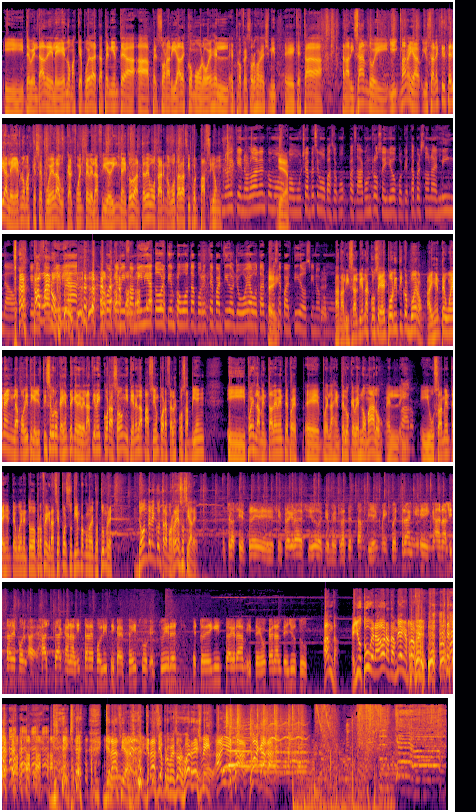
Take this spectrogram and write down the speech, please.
Y de verdad de leer lo más que pueda, estar pendiente a, a personalidades como lo es el, el profesor Jorge Schmidt, eh, que está analizando y, y, mano, y, a- y usar el criterio a leer lo más que se pueda, buscar fuente ¿verdad? fidedigna y todo, antes de votar, no votar así por pasión. No, y que no lo hagan como, Yeah. como muchas veces como pasó con, pasaba con Rosselló, porque esta persona es linda, o porque Está mi bueno. familia, porque mi familia todo el tiempo vota por este partido, yo voy a votar por Ey. ese partido, sino como analizar bien las cosas. Y hay políticos buenos, hay gente buena en la política. Yo estoy seguro que hay gente que de verdad tiene el corazón y tiene la pasión por hacer las cosas bien. Y pues, lamentablemente, pues, eh, pues la gente lo que ve es lo malo. El, y- Claro. y, usualmente hay gente buena en todo. Profe, gracias por su tiempo, como de costumbre. ¿Dónde le encontramos? Redes sociales. Contra siempre siempre agradecido de que me traten tan bien. Me encuentran en analista de pol- ah, hashtag analista de política en Facebook, en Twitter, estoy en Instagram y tengo canal de YouTube. Anda. Es youtuber ahora también, el profe. gracias, gracias, profesor. Jorge Schmidt, ahí está, guácala.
